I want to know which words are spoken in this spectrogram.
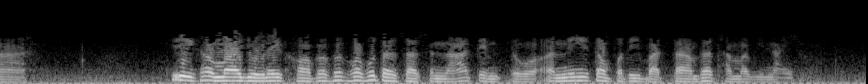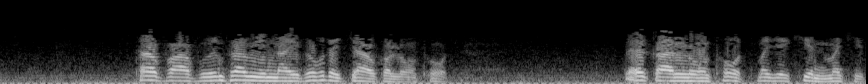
นา ที่เข้ามาอยู่ในขอบพระพระพุทธศาสนาเต็มตัว อันนี้ต้องปฏิบัติตามพระธรรมวินัย ถ้าฝ่าฝืนพระวินัยพระพุทธเจ้าก็ลงโทษ แต่การลงโทษไม่ใช่เคี่ยนไม่ฉีด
